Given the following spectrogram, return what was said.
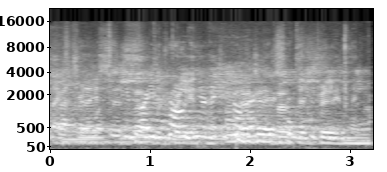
Congratulations. Both did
